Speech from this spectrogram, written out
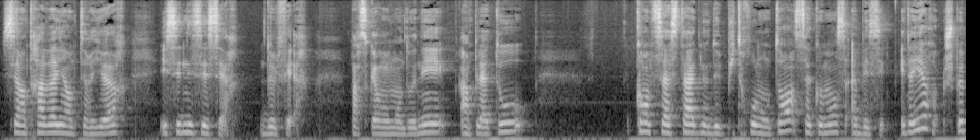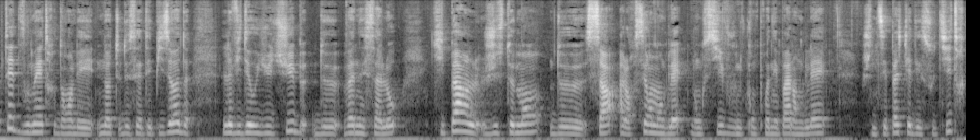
C'est un travail intérieur et c'est nécessaire de le faire. Parce qu'à un moment donné, un plateau, quand ça stagne depuis trop longtemps, ça commence à baisser. Et d'ailleurs, je peux peut-être vous mettre dans les notes de cet épisode la vidéo YouTube de Vanessa Lowe qui parle justement de ça. Alors c'est en anglais, donc si vous ne comprenez pas l'anglais, Je ne sais pas s'il y a des sous-titres,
